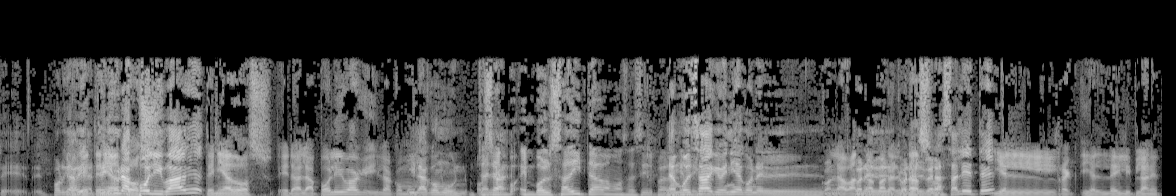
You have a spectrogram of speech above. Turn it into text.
eh, porque había- tenía, una dos. polybag Tenía dos. Era la polybag y la común. y la común. O sea, la embo- embolsadita, vamos a decir. Para la embolsada que venía con el, Con la banda el- para el con brazo. brazalete. Y el, y el Daily Planet.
